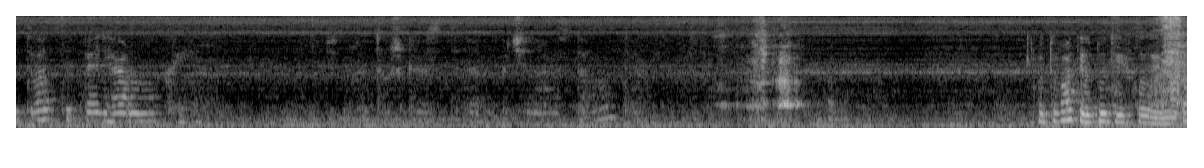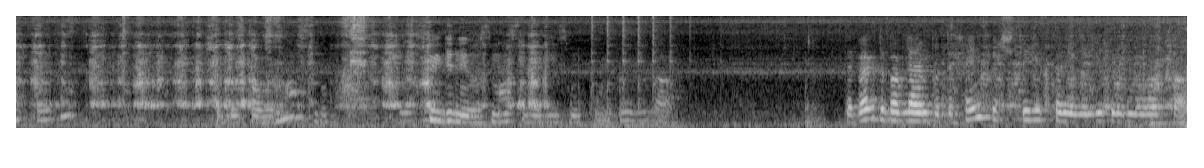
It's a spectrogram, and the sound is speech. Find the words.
і 25 грам муки. Готувати одну-дві хвилини, так? Щоб розстало масло. Соєдинилось масло із мукою. Тепер додаємо потихеньку 400 мл молока.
